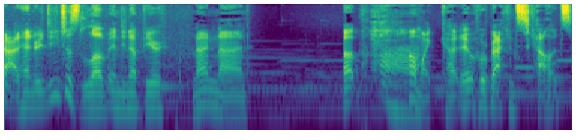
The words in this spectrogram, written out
God, Henry, do you just love ending up here? 99. Up. Oh my god, it, we're back in Skalitz.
